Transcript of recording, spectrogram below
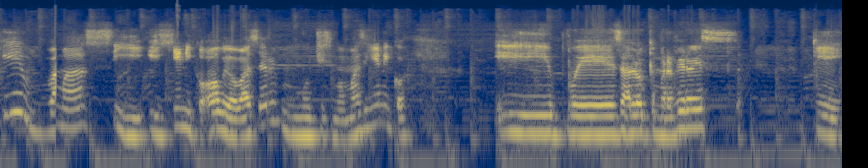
que va más higiénico, obvio, va a ser muchísimo más higiénico. Y pues a lo que me refiero es que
